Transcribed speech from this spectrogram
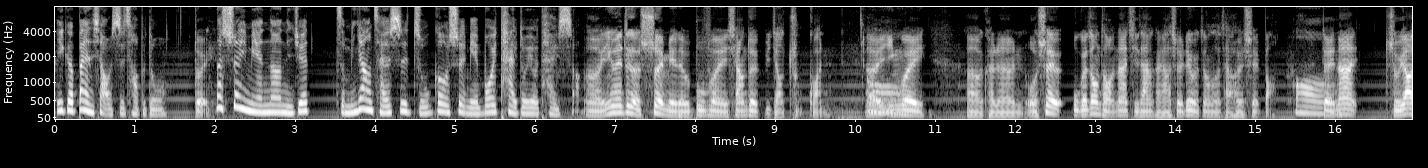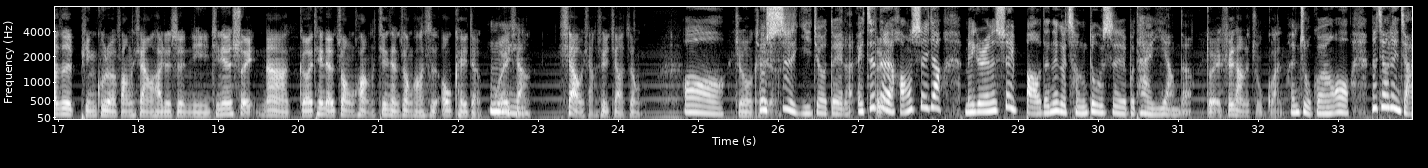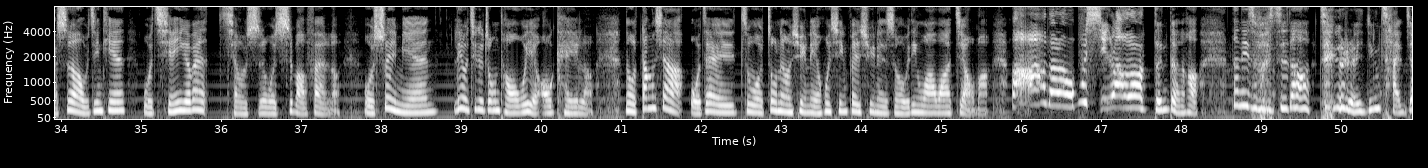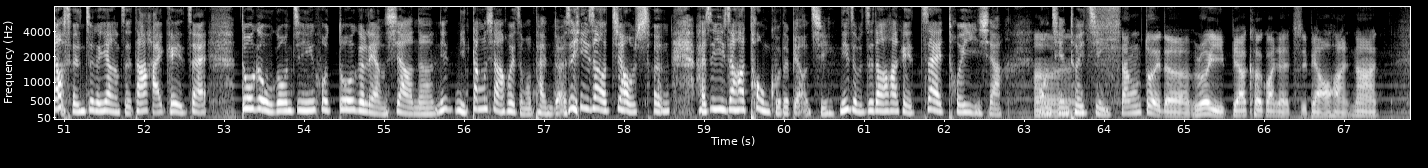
一个半小时差不多。对，那睡眠呢？你觉得怎么样才是足够睡眠，不会太多又太少？呃，因为这个睡眠的部分相对比较主观，呃，哦、因为。呃，可能我睡五个钟头，那其他人可能要睡六个钟头才会睡饱。哦，对，那主要是评估的方向的话，就是你今天睡，那隔天的状况、精神状况是 OK 的，不会想下午想睡觉这种。哦，就 OK 就适宜就对了。哎，真的好像睡觉，每个人睡饱的那个程度是不太一样的。对，非常的主观，很主观哦。那教练，假设啊，我今天我前一个半小时我吃饱饭了，我睡眠。六七个钟头我也 OK 了。那我当下我在做重量训练或心肺训练的时候，我一定哇哇叫嘛啊！当然我不行了，等等哈。那你怎么知道这个人已经惨叫成这个样子，他还可以再多个五公斤或多个两下呢？你你当下会怎么判断？是依照叫声，还是依照他痛苦的表情？你怎么知道他可以再推一下，往前推进？嗯，相对的，如果以比较客观的指标的话，那。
